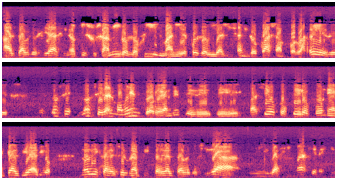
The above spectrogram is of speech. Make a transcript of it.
a alta velocidad, sino que sus amigos lo filman y después lo viralizan y lo pasan por las redes. Entonces, ¿no será el momento realmente de, de paseo costero, pone acá el diario, no deja de ser una pista de alta velocidad? Eh, las imágenes que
